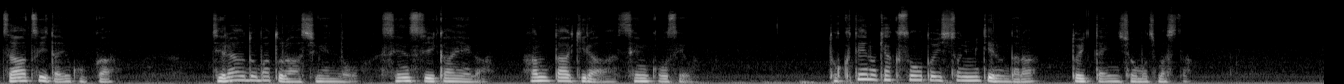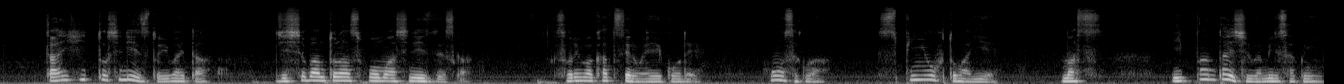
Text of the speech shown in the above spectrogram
ざわついた予告がジェラルド・バトラー主演の潜水艦映画「ハンター・キラー先行せよ」特定の客層と一緒に見ているんだなといった印象を持ちました。大ヒットシリーズと言われた実写版トランスフォーマーシリーズですがそれはかつての栄光で本作はスピンオフとはいえます一般大衆が見る作品。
